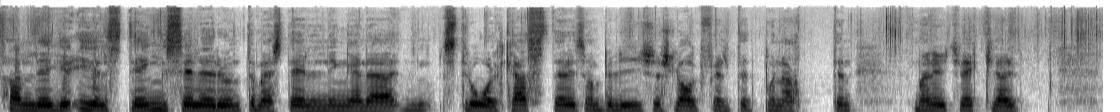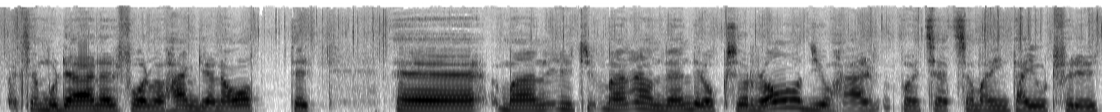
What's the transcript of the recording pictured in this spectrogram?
anlägger elstängsel runt de här ställningarna, strålkastare som belyser slagfältet på natten. Man utvecklar alltså, modernare form av handgranater. Eh, man, ut, man använder också radio här på ett sätt som man inte har gjort förut.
